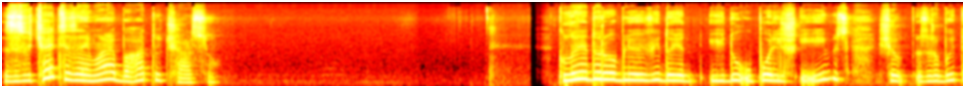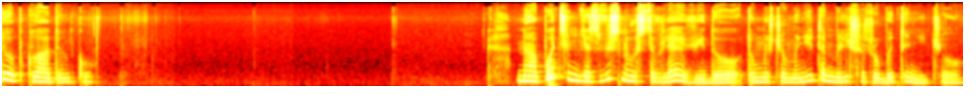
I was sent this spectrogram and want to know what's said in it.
Зазвичай це займає багато часу. Коли я дороблюю відео, я йду у Polish і Ibis, щоб зробити обкладинку. Ну а потім я, звісно, виставляю відео, тому що мені там більше робити нічого.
